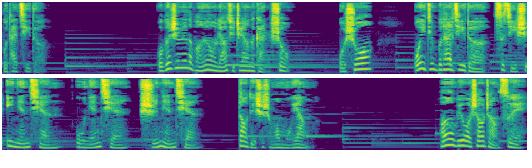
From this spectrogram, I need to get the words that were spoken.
不太记得了。我跟身边的朋友聊起这样的感受，我说。我已经不太记得自己是一年前、五年前、十年前，到底是什么模样了。朋友比我稍长岁，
